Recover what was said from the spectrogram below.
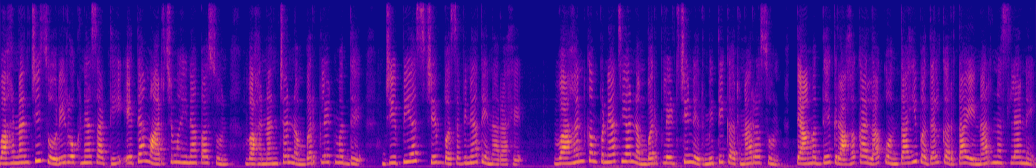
वाहनांची चोरी रोखण्यासाठी येत्या मार्च महिन्यापासून वाहनांच्या नंबर प्लेटमध्ये जी पी एस चिप बसविण्यात येणार आहे. वाहन कंपन्याच या नंबर प्लेटची निर्मिती करणार असून त्यामध्ये ग्राहकाला कोणताही बदल करता येणार नसल्याने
